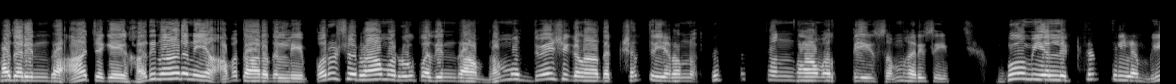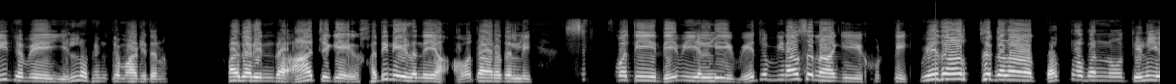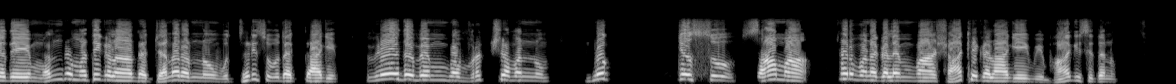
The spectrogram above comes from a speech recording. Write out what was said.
ಅದರಿಂದ ಆಚೆಗೆ ಹದಿನಾರನೆಯ ಅವತಾರದಲ್ಲಿ ಪರಶುರಾಮ ರೂಪದಿಂದ ಬ್ರಹ್ಮದ್ವೇಷಿಗಳಾದ ಕ್ಷತ್ರಿಯರನ್ನು ಇಪ್ಪತ್ತೊಂದಾವರ್ತಿ ಸಂಹರಿಸಿ ಭೂಮಿಯಲ್ಲಿ ಕ್ಷತ್ರಿಯ ಬೀಜವೇ ಇಲ್ಲದಂತೆ ಮಾಡಿದನು. ಅದರಿಂದ ಆಚೆಗೆ ಹದಿನೇಳನೆಯ ಅವತಾರದಲ್ಲಿ ಸರಸ್ವತಿ ದೇವಿಯಲ್ಲಿ ವೇದವ್ಯಾಸನಾಗಿ ಹುಟ್ಟಿ ವೇದಾರ್ಥಗಳ ತತ್ವವನ್ನು ತಿಳಿಯದೆ ಮಂದಮತಿಗಳಾದ ಜನರನ್ನು ಉದ್ಧರಿಸುವುದಕ್ಕಾಗಿ ವೇದವೆಂಬ ವೃಕ್ಷವನ್ನು ವೃಕ್ಷಸ್ಸು ಸಾಮ ಅಥರ್ವಣಗಳೆಂಬ ಶಾಖೆಗಳಾಗಿ ವಿಭಾಗಿಸಿದನು.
